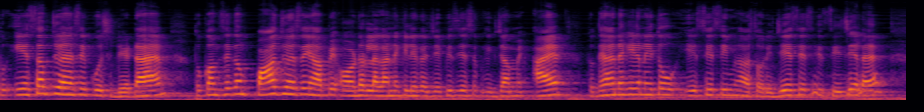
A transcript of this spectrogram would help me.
तो ये सब जो है से कुछ डेटा है। तो कम से कम पाँच जो है से यहाँ पे ऑर्डर लगाने के लिए अगर जेपीसी एग्ज़ाम में आए तो ध्यान रखिएगा, नहीं तो एसएससी में सॉरी जेएसएससी सीजीएल है।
